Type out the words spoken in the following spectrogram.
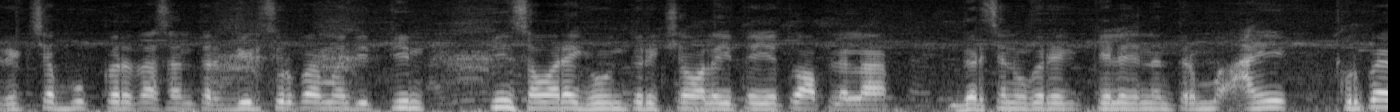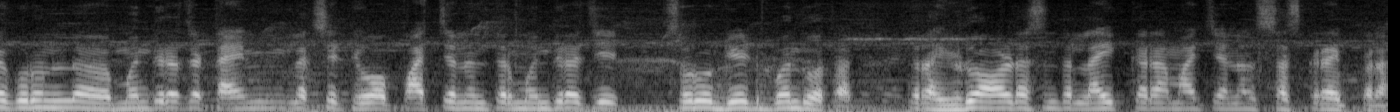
रिक्षा बुक करत असाल तर दीडशे रुपयामध्ये तीन तीन सवाऱ्या घेऊन तो रिक्षावाला इथं येतो आपल्याला दर्शन वगैरे केल्याच्यानंतर. आणि कृपया करून मंदिराचा मंदिराचं टायमिंग लक्षात ठेवा. पाचच्या नंतर मंदिराचे सर्व गेट बंद होतात. तर व्हिडिओ आवडला असेल तर लाईक करा माझ्या चॅनल सबस्क्राईब करा.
